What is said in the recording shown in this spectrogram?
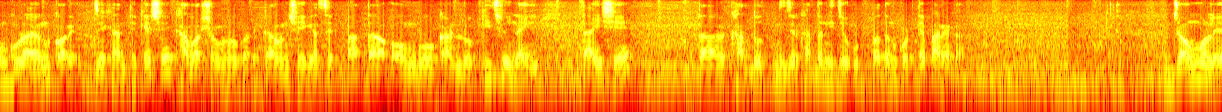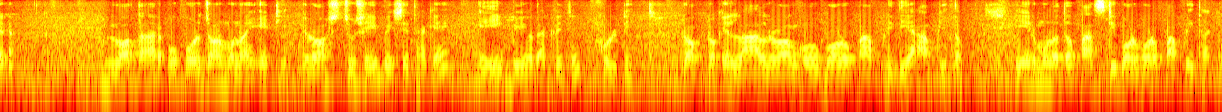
অঙ্কুরায়ন করে, যেখান থেকে সে খাবার সংগ্রহ করে। কারণ সেই গাছের পাতা, অঙ্গ, কাণ্ড কিছুই নাই, তাই সে তার খাদ্য, নিজের খাদ্য নিজে উৎপাদন করতে পারে না। জঙ্গলের লতার উপর জন্ম নয় এটি। রস চুষেই বেঁচে থাকে এই বৃহদাকৃতির ফুলটি। টকটকে লাল রং ও বড় পাপড়ি দিয়ে আবৃত। এর মূলত পাঁচটি বড় বড় পাপড়ি থাকে।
